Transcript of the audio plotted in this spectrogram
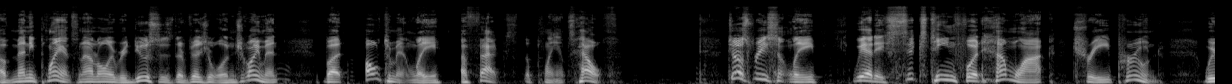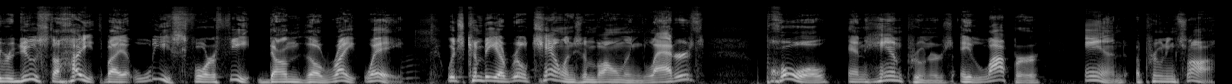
of many plants not only reduces their visual enjoyment, but ultimately affects the plant's health. Just recently, we had a 16 foot hemlock tree pruned. We reduced the height by at least four feet, done the right way, which can be a real challenge involving ladders, pole, and hand pruners, a lopper, and a pruning saw.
